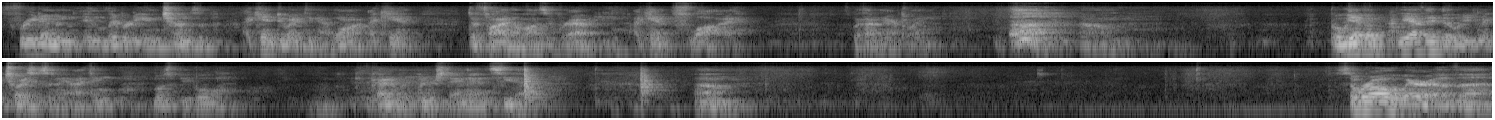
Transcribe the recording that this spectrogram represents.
freedom and, and liberty in terms of I can't do anything I want. I can't defy the laws of gravity. I can't fly without an airplane. Um, but we have a, we have the ability to make choices, and I think most people kind of understand that and see that. Um, So we're all aware of, uh,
